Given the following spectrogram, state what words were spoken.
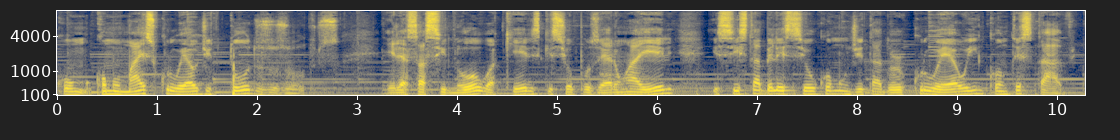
com, como mais cruel de todos os outros. Ele assassinou aqueles que se opuseram a ele e se estabeleceu como um ditador cruel e incontestável.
